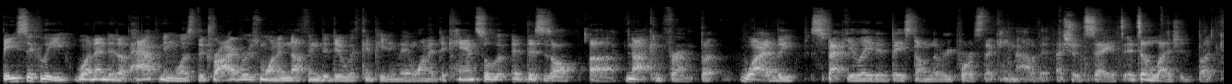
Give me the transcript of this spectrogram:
basically what ended up happening was the drivers wanted nothing to do with competing. They wanted to cancel this is all uh, not confirmed but widely speculated based on the reports that came out of it i should say. It's, it's alleged but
